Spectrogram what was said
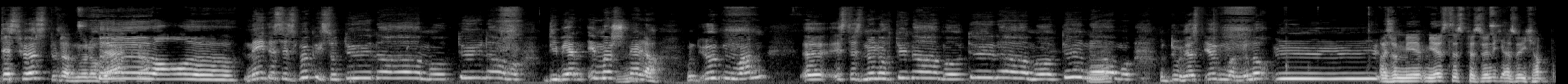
das hörst du dann nur noch. Nee, das ist wirklich so Dynamo, Dynamo. Die werden immer schneller. Und irgendwann äh, ist es nur noch Dynamo, Dynamo, Dynamo. Und du hörst irgendwann nur noch Ü. Also mir, mir ist das persönlich, also ich habe,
